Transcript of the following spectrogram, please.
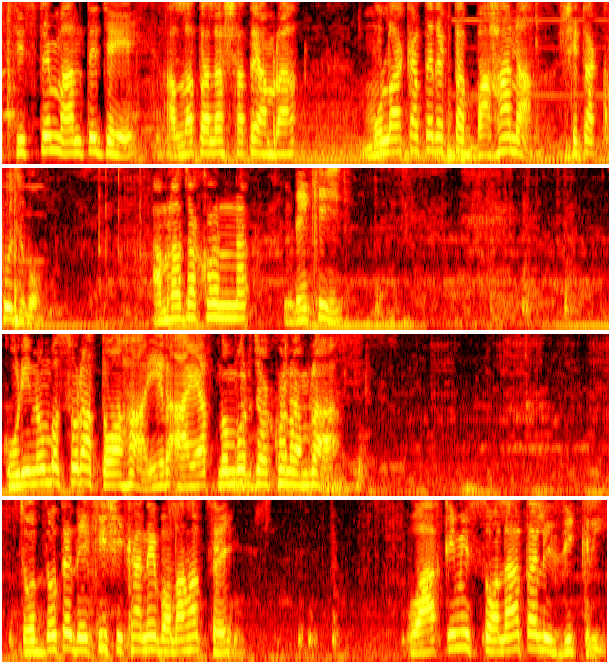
সিস্টেম মানতে যে আল্লাহ তাআলার সাথে আমরা মোলাকাতের একটা বাহানা সেটা খুঁজব। আমরা যখন দেখি কুড়ি নম্বর সোরা তহা, এর আয়াত নম্বর যখন আমরা চোদ্দতে দেখি, সেখানে বলা হচ্ছে, ওয়াকিমি সলাত আলী জিক্রি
